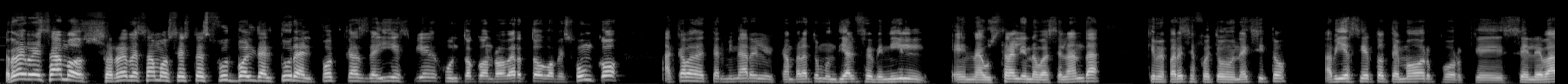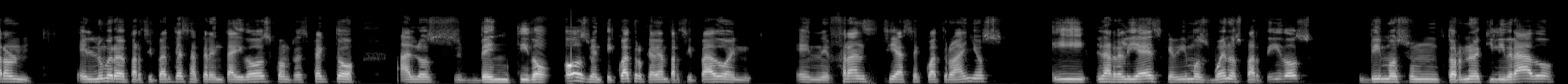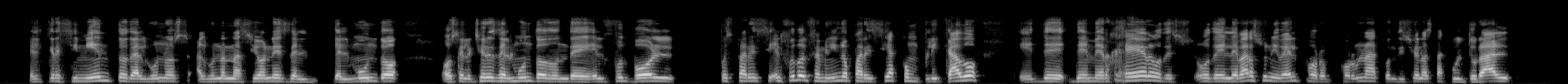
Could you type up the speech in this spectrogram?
Regresamos, regresamos. Esto es Fútbol de Altura, el podcast de ESPN junto con Roberto Gómez Junco. Acaba de terminar el Campeonato Mundial Femenil en Australia y Nueva Zelanda, que me parece fue todo un éxito. Había cierto temor porque se elevaron el número de participantes a 32 con respecto a los 22, 24 que habían participado en, en Francia hace cuatro años. Y la realidad es que vimos buenos partidos, vimos un torneo equilibrado, el crecimiento de algunos, algunas naciones del, del mundo o selecciones del mundo donde el fútbol, pues parecía, el fútbol femenino parecía complicado eh, de, de, emerger o de, o de, elevar su nivel por, por una condición hasta cultural.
